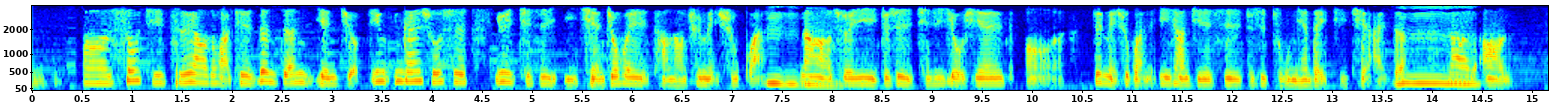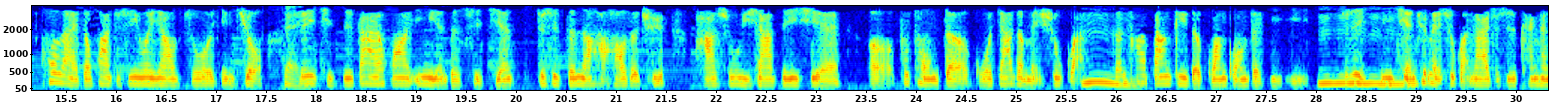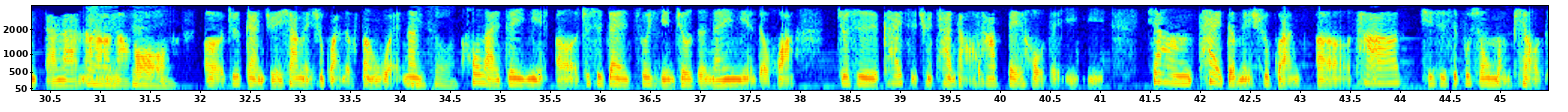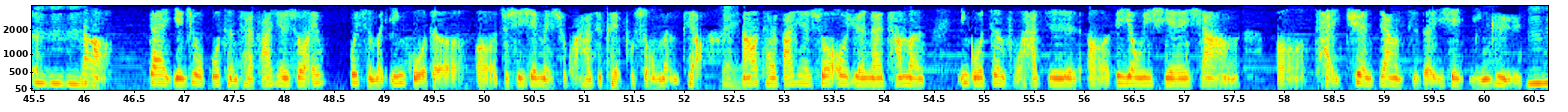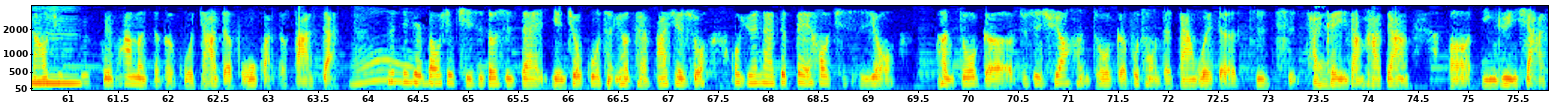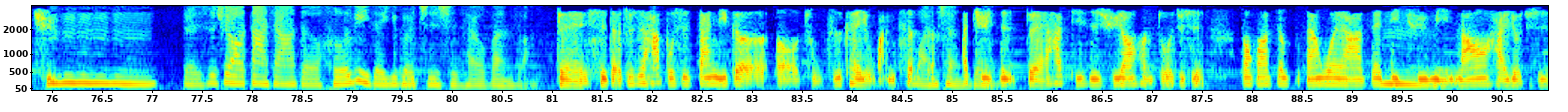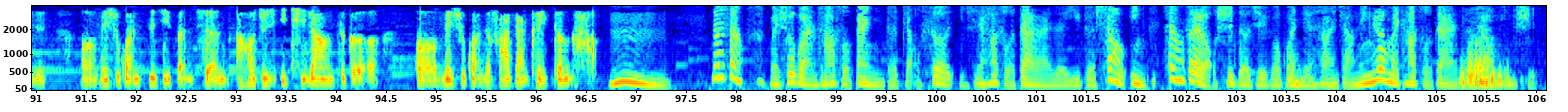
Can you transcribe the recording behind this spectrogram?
呃，收集资料的话，其实认真研究，应应该说是因为其实以前就会常常去美术馆，嗯嗯，那所以就是其实有些呃对美术馆的印象其实是就是逐年累积起来的，嗯，那呃后来的话就是因为要做研究，对，所以其实大概花一年的时间，就是真的好好的去爬书一下这一些。呃，不同的国家的美术馆，嗯，跟它当地的观光的意义，嗯，就是以前去美术馆，大概就是看看展览啊，然后呃，就感觉一下美术馆的氛围。没错。后来这一年，呃，就是在做研究的那一年的话，就是开始去探讨它背后的意义。像泰的美术馆，呃，它其实是不收门票的。嗯嗯嗯。那在研究过程才发现说，哎。为什么英国的呃，就是一些美术馆还是可以不收门票？对，然后才发现说，哦，原来他们英国政府还是呃利用一些像呃彩券这样子的一些盈余，然后去支持他们整个国家的博物馆的发展。哦，那这些东西其实都是在研究过程以后才发现说，哦，原来这背后其实有很多个，就是需要很多个不同的单位的支持，才可以让它这样呃营运下去。嗯嗯嗯嗯。对，是需要大家的合力的一个支持才有办法。对，是的，就是它不是单一个呃组织可以完成的，它其实对它其实需要很多，就是包括政府单位啊，在地居民，然后还有就是呃美术馆自己本身，然后就是一起让这个呃美术馆的发展可以更好。嗯，那像美术馆它所扮演的角色，以及它所带来的一个效应，像在老师的这个观点上来讲，您认为它所带来的效应是？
